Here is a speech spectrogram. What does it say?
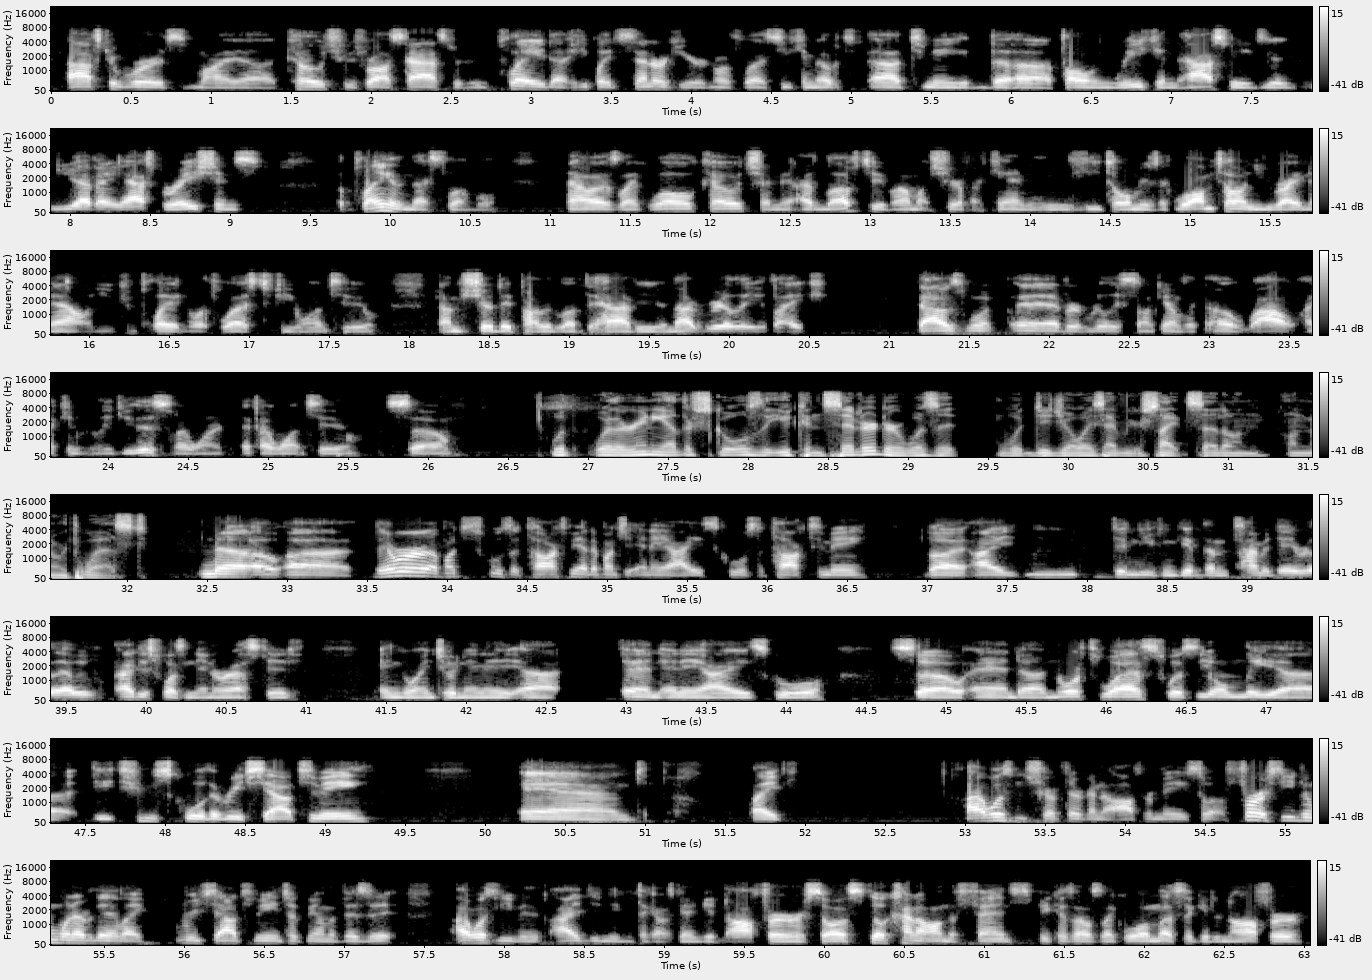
afterwards, my uh, coach, who's Ross Hastert, who played, uh, he played center here at Northwest. He came up uh, to me the uh, following week and asked me, "Do you have any aspirations of playing at the next level?" And I was like, "Well, coach, I mean, I'd love to, but I'm not sure if I can." And he told me, "He's like, well, I'm telling you right now, you can play at Northwest if you want to. I'm sure they'd probably love to have you." And that really like that was what ever really sunk in. I was like, "Oh wow, I can really do this if I want if I want to." So were there any other schools that you considered, or was it? What, did you always have your sights set on on Northwest? No, uh, there were a bunch of schools that talked to me. I had a bunch of NAIA schools that talked to me, but I didn't even give them time of day. Really, I, just wasn't interested in going to an NA, uh, an NAIA school. So, and uh, Northwest was the only uh, D2 school that reached out to me, and like I wasn't sure if they're going to offer me. So at first, even whenever they like reached out to me and took me on the visit, I wasn't even, I didn't even think I was going to get an offer. So I was still kind of on the fence because I was like, well, unless I get an offer,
